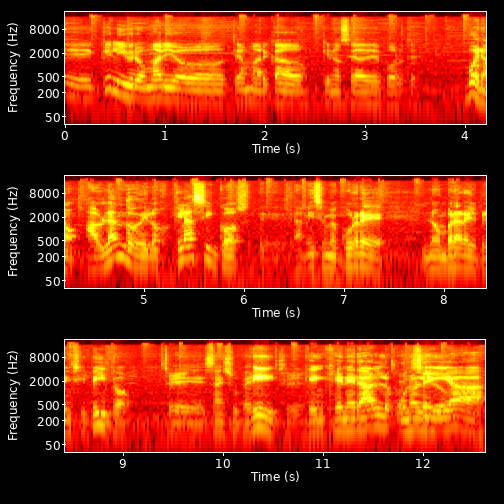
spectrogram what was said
eh, ¿qué libro Mario te ha marcado que no sea de deporte? Bueno, hablando de los clásicos, eh, a mí se me ocurre nombrar El Principito, Sí. de Saint-Supéry, Sí. que en general uno leía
